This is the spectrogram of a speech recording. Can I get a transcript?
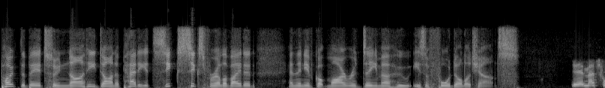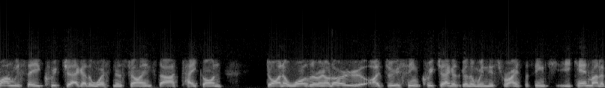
Poke the Bear 290, Dyna Paddy at 6, 6 for elevated, and then you've got My Redeemer, who is a $4 chance. Yeah, match one, we see Quick Jagger, the Western Australian star, take on Dyna Wazza. And although I do think Quick Jagger's going to win this race, I think he can run a,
